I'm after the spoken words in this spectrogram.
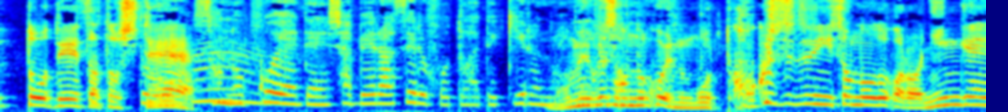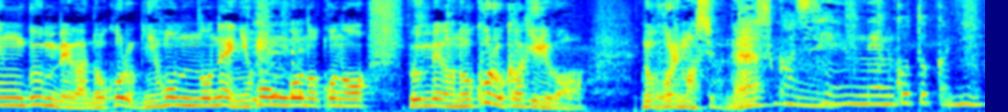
っとデータとして、その声で喋らせることはできるので。もめぐさんの声のもう確実にその、だから人間文明が残る、日本のね、日本語のこの文明が残る限りは残りますよね。確かに1000年後とかに、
